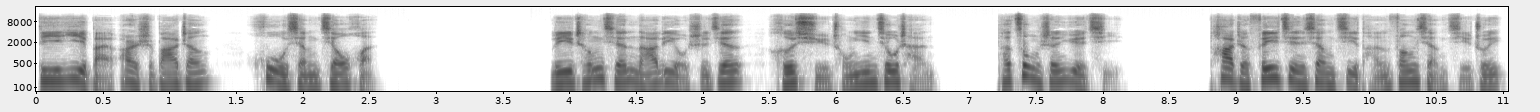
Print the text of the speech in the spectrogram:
第一百二十八章，互相交换。李承前哪里有时间和许重音纠缠？他纵身跃起，踏着飞剑向祭坛方向急追。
